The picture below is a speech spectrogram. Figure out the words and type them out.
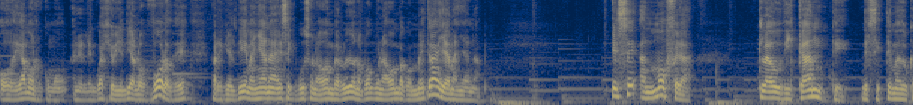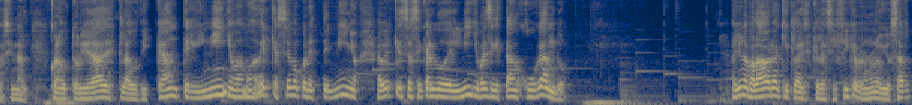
o digamos como en el lenguaje hoy en día, los bordes, para que el día de mañana ese que puso una bomba de ruido no ponga una bomba con metralla mañana. Esa atmósfera claudicante del sistema educacional, con autoridades claudicantes, el niño, vamos a ver qué hacemos con este niño, a ver qué se hace cargo del niño, parece que están jugando. Hay una palabra que clasifica, pero no la voy a usar,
